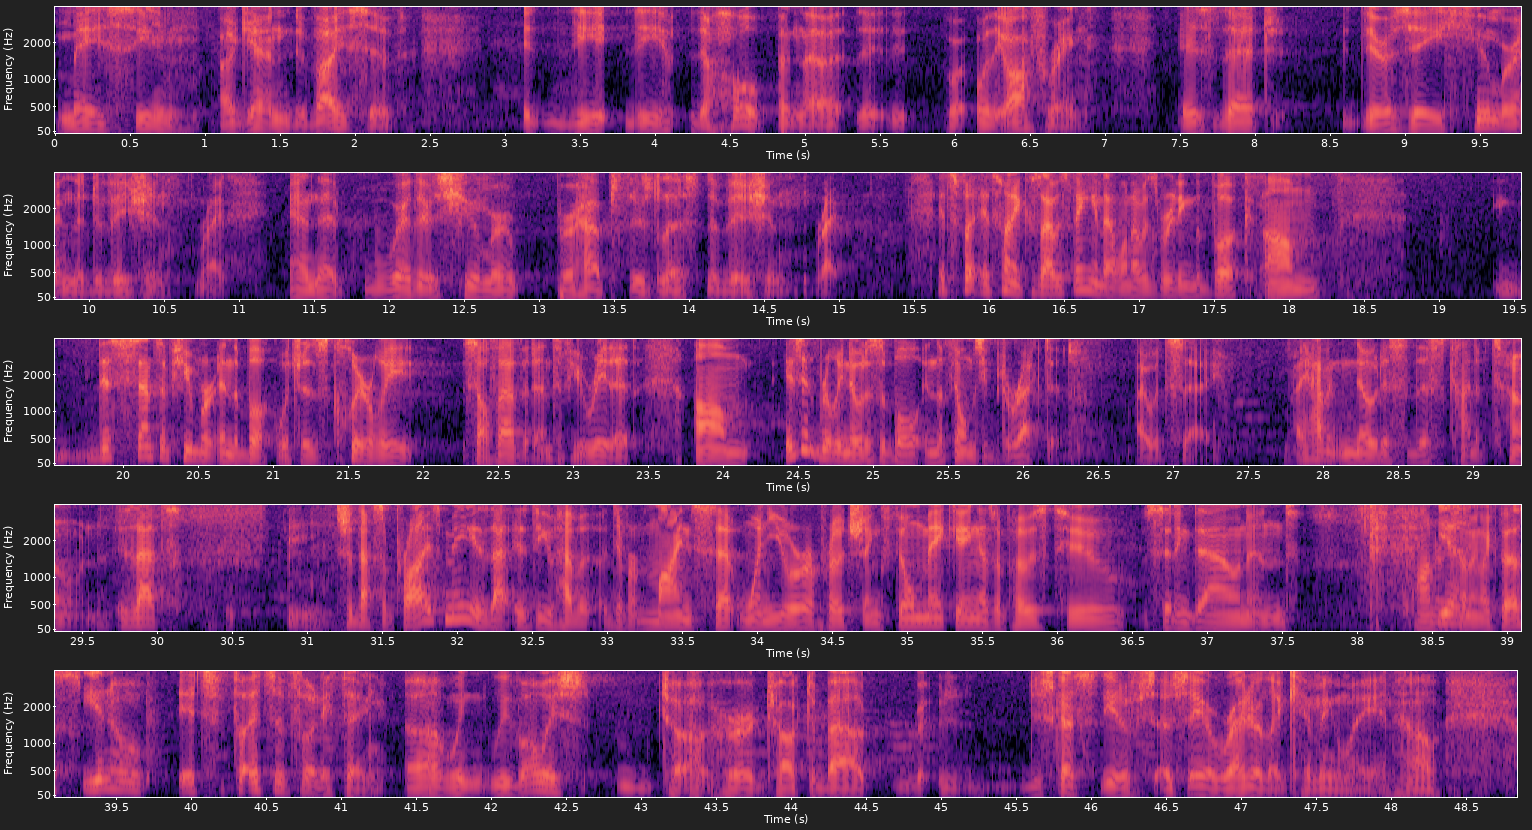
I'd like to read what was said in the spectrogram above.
may seem again divisive, it, the the the hope and the, the or, or the offering is that there's a humor in the division, Right. and that where there's humor, perhaps there's less division. Right. It's it's funny because I was thinking that when I was reading the book, um, this sense of humor in the book, which is clearly self-evident if you read it, um, not really noticeable in the films you've directed. I would say, I haven't noticed this kind of tone. Is that should that surprise me? Is that is do you have a, a different mindset when you're approaching filmmaking as opposed to sitting down and pondering something like this? You know, it's it's a funny thing. Uh, when we've always ta- heard talked about, discussed, you know, say a writer like Hemingway and how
